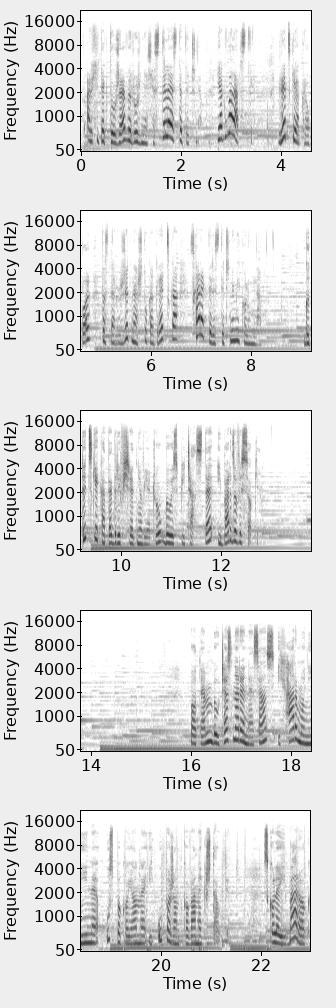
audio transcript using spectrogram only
W architekturze wyróżnia się style estetyczne, jak w malarstwie. Grecki akropol to starożytna sztuka grecka z charakterystycznymi kolumnami. Gotyckie katedry w średniowieczu były spiczaste i bardzo wysokie. Potem był czas na renesans i harmonijne, uspokojone i uporządkowane kształty. Z kolei barok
